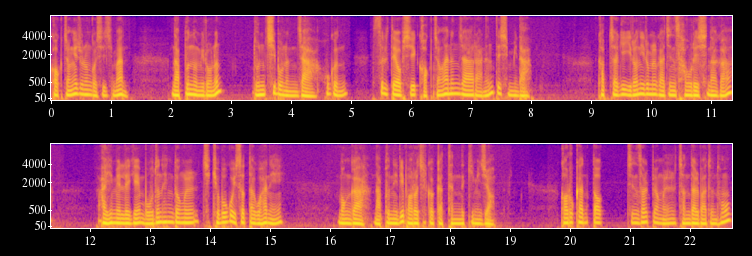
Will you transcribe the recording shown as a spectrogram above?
걱정해 주는 것이지만 나쁜 의미로는 눈치 보는 자 혹은 쓸데없이 걱정하는 자라는 뜻입니다. 갑자기 이런 이름을 가진 사울의 신하가 아히멜렉의 모든 행동을 지켜보고 있었다고 하니 뭔가 나쁜 일이 벌어질 것 같은 느낌이죠. 거룩한 떡 진설병을 전달받은 후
